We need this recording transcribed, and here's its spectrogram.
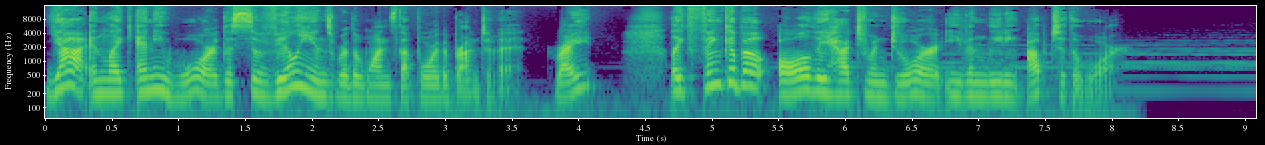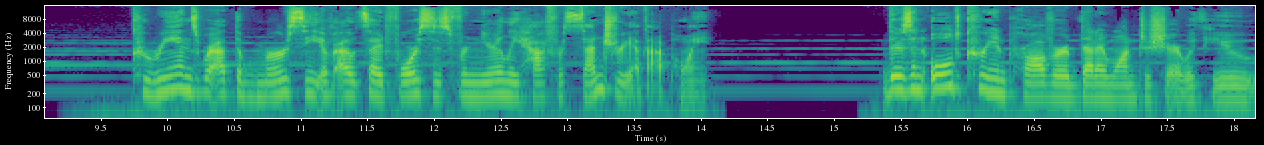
Yeah, and like any war, the civilians were the ones that bore the brunt of it, right? Like, think about all they had to endure even leading up to the war. Koreans were at the mercy of outside forces for nearly half a century at that point. There's an old Korean proverb that I want to share with you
